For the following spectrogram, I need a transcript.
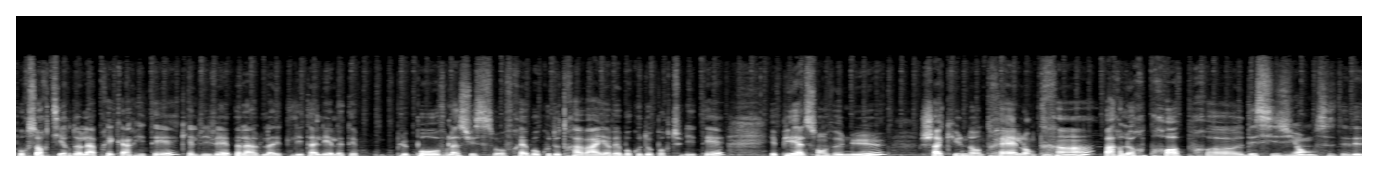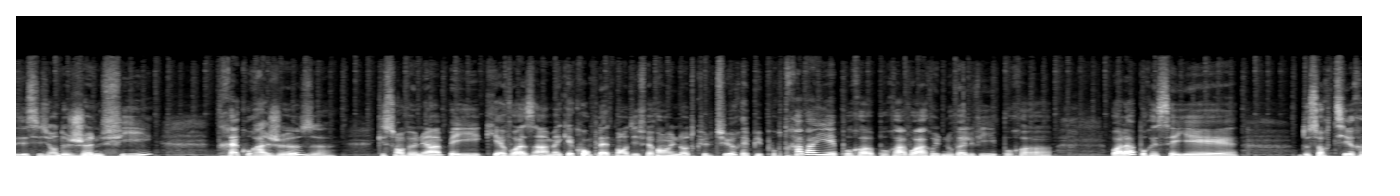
pour sortir de la précarité qu'elles vivaient. Ben, L'Italie, elle était plus pauvre, la Suisse offrait beaucoup de travail, avait beaucoup d'opportunités. Et puis elles sont venues, chacune d'entre elles en train, par leurs propres euh, décisions. C'était des décisions de jeunes filles très courageuses qui sont venues à un pays qui est voisin mais qui est complètement différent, une autre culture, et puis pour travailler, pour, euh, pour avoir une nouvelle vie, pour, euh, voilà, pour essayer de sortir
